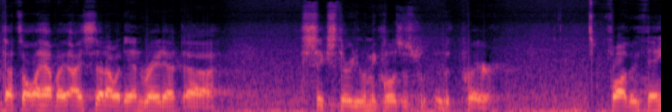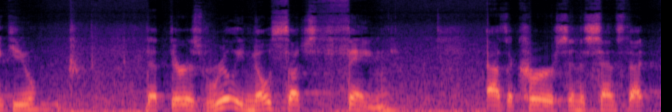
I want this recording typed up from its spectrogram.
that's all I have. I, I said I would end right at uh, 6.30. Let me close this with prayer. Father, thank you that there is really no such thing as a curse in the sense that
